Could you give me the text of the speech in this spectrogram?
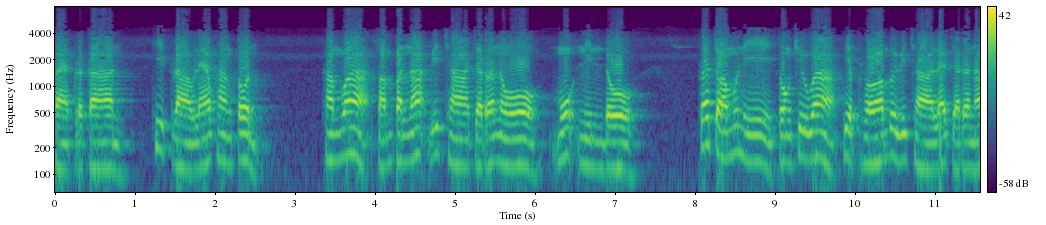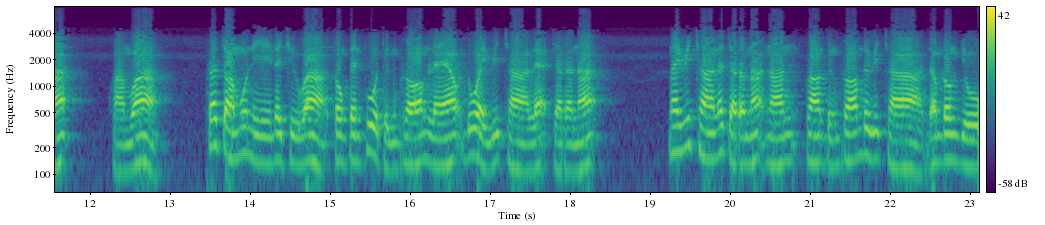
แปดประการที่กล่าวแล้วข้างต้นคำว่า สัมปันวิชาจรโน มุนินโด พระจอมมุนีทรงชื่อว่าเพียบพร้อมด้วยวิชาและจรณะ ความว่า พระจอมมุนีได้ชื่อว่าทรงเป็นผู้ถึงพร้อมแล้วด้วยวิชาและจรณะ ในวิชาและจรณะนั้นความถึงพร้อมด้วยวิชาดำรงอยู่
